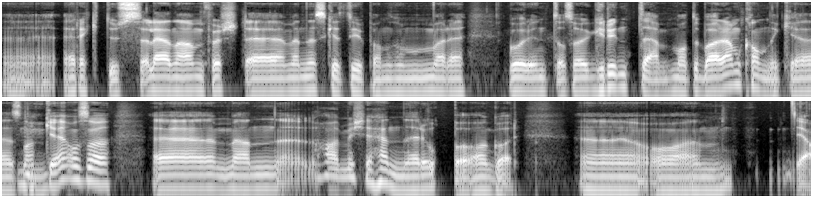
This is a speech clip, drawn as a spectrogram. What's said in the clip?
eh, erectus, eller en av de første mennesketypene som bare går rundt og så grynter dem på en måte bare. De kan ikke snakke, og så, eh, men har mye hender oppe og går. Eh, og ja,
